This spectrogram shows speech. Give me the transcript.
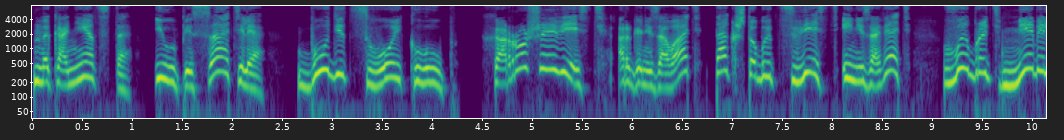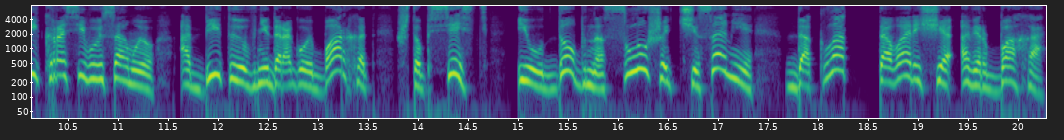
Наконец-то и у писателя будет свой клуб. Хорошая весть — организовать так, чтобы цвесть и не завять, выбрать мебель красивую самую, обитую в недорогой бархат, чтоб сесть и удобно слушать часами доклад товарища Авербаха.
